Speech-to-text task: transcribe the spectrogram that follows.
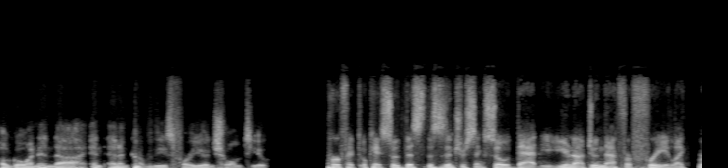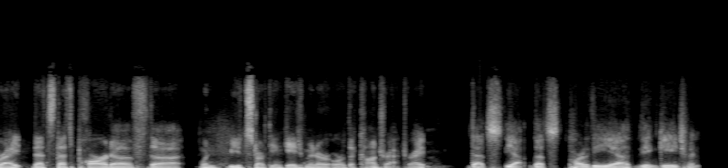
I'll go in and, uh, and, and uncover these for you and show them to you. Perfect. Okay, so this this is interesting. So that you're not doing that for free, like right? That's that's part of the when you'd start the engagement or, or the contract, right? That's yeah, that's part of the uh, the engagement.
